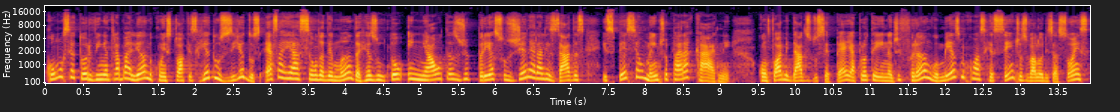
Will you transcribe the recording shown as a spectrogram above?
como o setor vinha trabalhando com estoques reduzidos, essa reação da demanda resultou em altas de preços generalizadas, especialmente para a carne. Conforme dados do CPEA, a proteína de frango, mesmo com as recentes valorizações,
